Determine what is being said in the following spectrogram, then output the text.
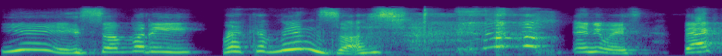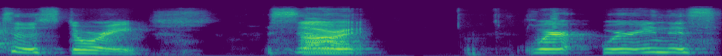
Yay. Somebody recommends us. Anyways, back to the story. So All right. we're we're in this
